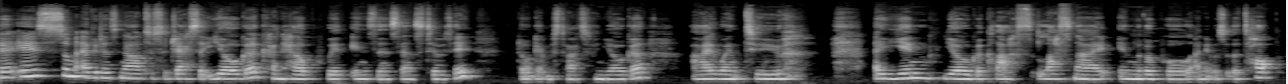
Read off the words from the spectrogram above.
There is some evidence now to suggest that yoga can help with insulin sensitivity. Don't get me started on yoga. I went to a yin yoga class last night in Liverpool, and it was at the top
